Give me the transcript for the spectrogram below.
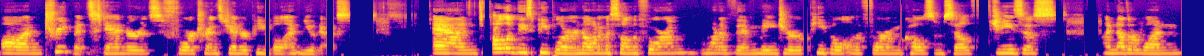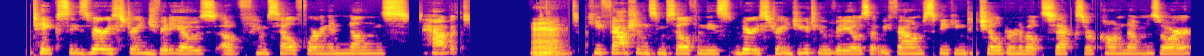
on treatment standards for transgender people and eunuchs. And all of these people are anonymous on the forum. One of the major people on the forum calls himself Jesus. Another one takes these very strange videos of himself wearing a nun's habit. Mm. And he fashions himself in these very strange YouTube videos that we found speaking to children about sex or condoms or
